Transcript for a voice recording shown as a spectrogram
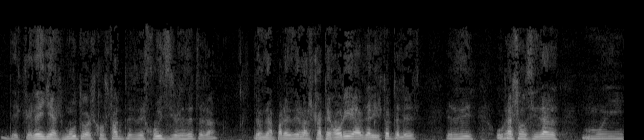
de querellas mutuas constantes, de juicios, etcétera, donde aparecen las categorías de Aristóteles, es decir, una sociedad muy,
